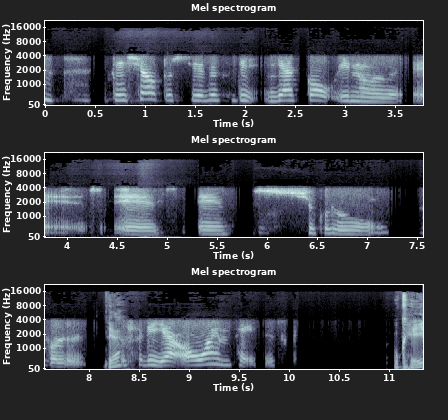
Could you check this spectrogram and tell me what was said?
det er sjovt, du siger det, fordi jeg går i noget øh, øh, øh, psykologforløb. Ja. Fordi jeg er overempatisk. okay,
